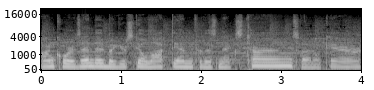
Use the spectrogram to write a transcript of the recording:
Encore's ended, but you're still locked in for this next turn, so I don't care.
